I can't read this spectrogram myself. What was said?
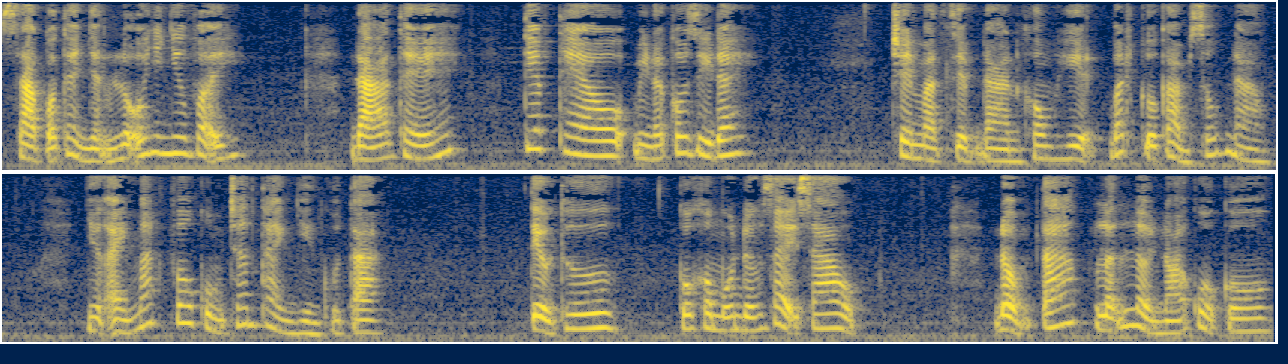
Sao có thể nhận lỗi như như vậy? Đã thế, Tiếp theo mình nói câu gì đây? Trên mặt Diệp Đàn không hiện bất cứ cảm xúc nào, Nhưng ánh mắt vô cùng chân thành nhìn cô ta. Tiểu thư, Cô không muốn đứng dậy sao? Động tác lẫn lời nói của cô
